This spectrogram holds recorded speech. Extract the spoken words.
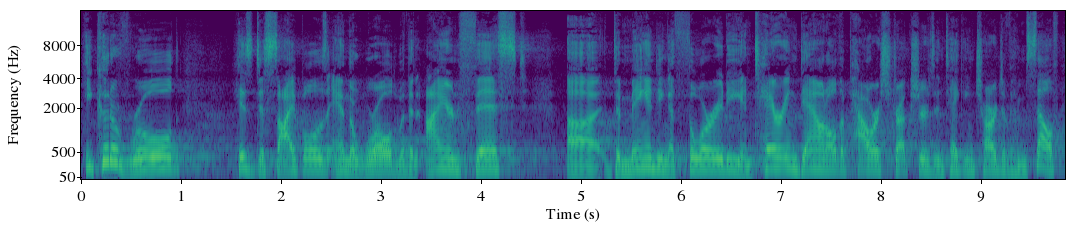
He could have ruled his disciples and the world with an iron fist, uh, demanding authority and tearing down all the power structures and taking charge of himself.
